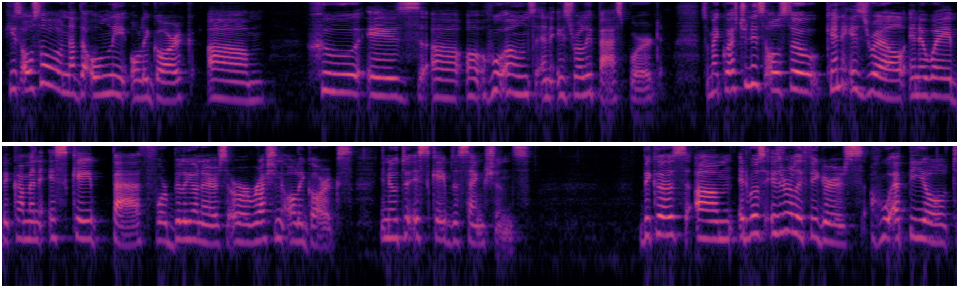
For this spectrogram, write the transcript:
he's also not the only oligarch um, who is uh, who owns an Israeli passport so my question is also, can Israel, in a way, become an escape path for billionaires or Russian oligarchs, you know, to escape the sanctions? Because um, it was Israeli figures who appealed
